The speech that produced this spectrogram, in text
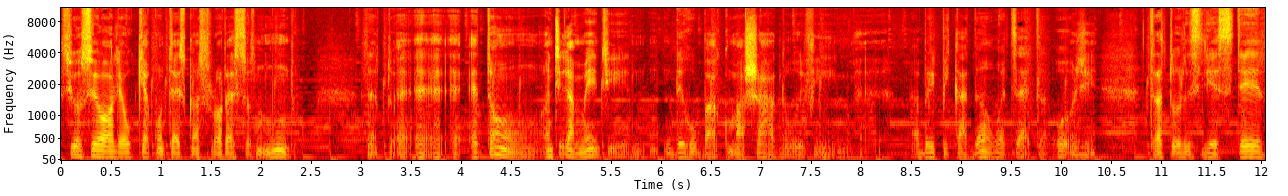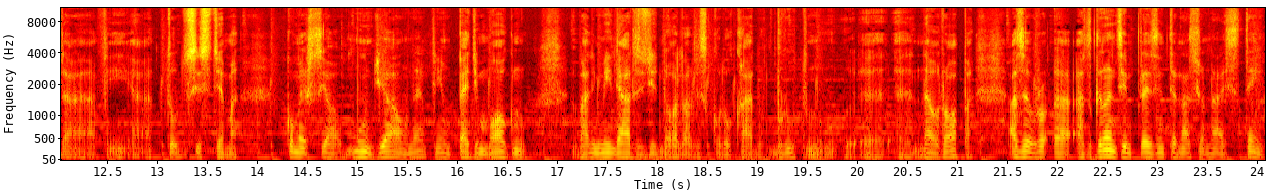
Se você olha o que acontece com as florestas no mundo, é, é, é, é, tão. Antigamente, derrubar com machado, enfim abrir picadão, etc. Hoje, tratores de esteira, enfim, todo o sistema comercial mundial, né? Enfim, um pé de mogno vale milhares de dólares colocado bruto no, eh, eh, na Europa. As, Euro, as grandes empresas internacionais têm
